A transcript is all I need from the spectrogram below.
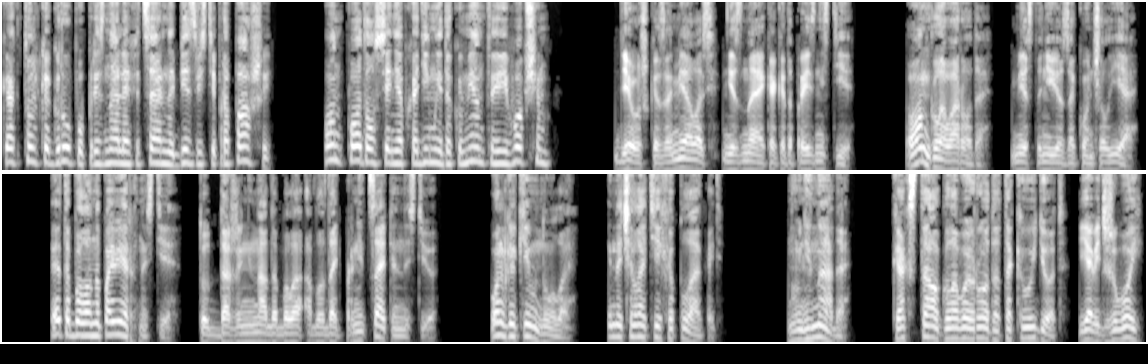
Как только группу признали официально без вести пропавшей, он подал все необходимые документы и, в общем...» Девушка замялась, не зная, как это произнести. «Он глава рода», — вместо нее закончил я. Это было на поверхности, тут даже не надо было обладать проницательностью. Ольга кивнула и начала тихо плакать. «Ну не надо. Как стал главой рода, так и уйдет. Я ведь живой.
